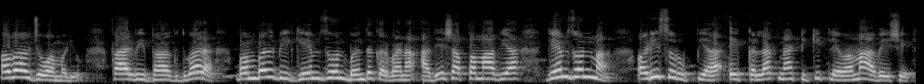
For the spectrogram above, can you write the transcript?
અભાવ જોવા મળ્યો. ફાયર વિભાગ દ્વારા બંબલ બી ગેમ ઝોન બંધ કરવાના આદેશ આપવામાં આવ્યા. ગેમ ઝોનમાં અઢીસો રૂપિયા એક કલાકના ટિકિટ લેવામાં આવે છે.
